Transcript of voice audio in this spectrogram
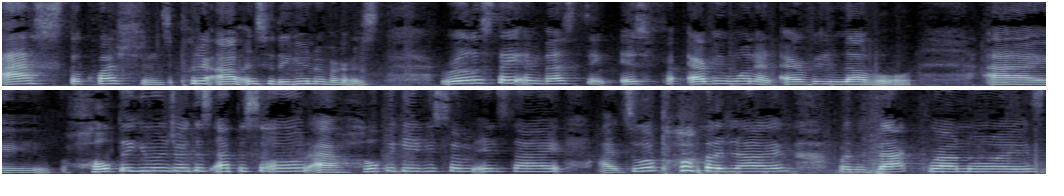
ask the questions, put it out into the universe. Real estate investing is for everyone at every level. I hope that you enjoyed this episode. I hope it gave you some insight. I do apologize for the background noise.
